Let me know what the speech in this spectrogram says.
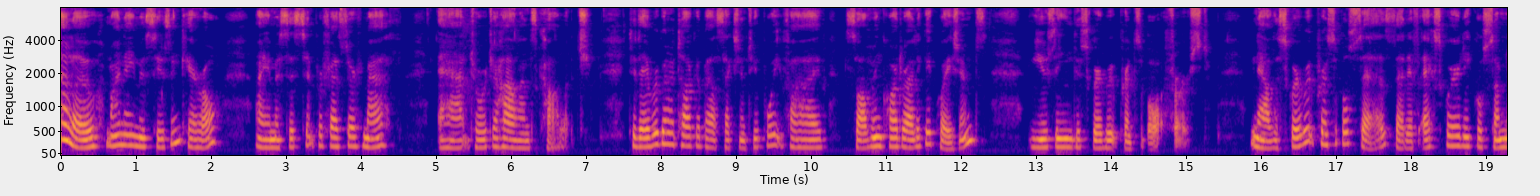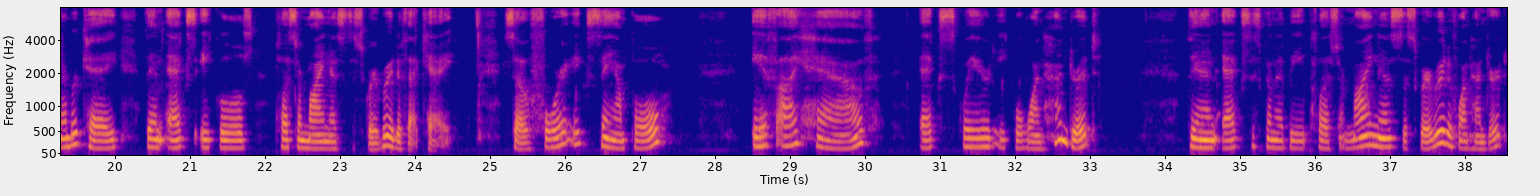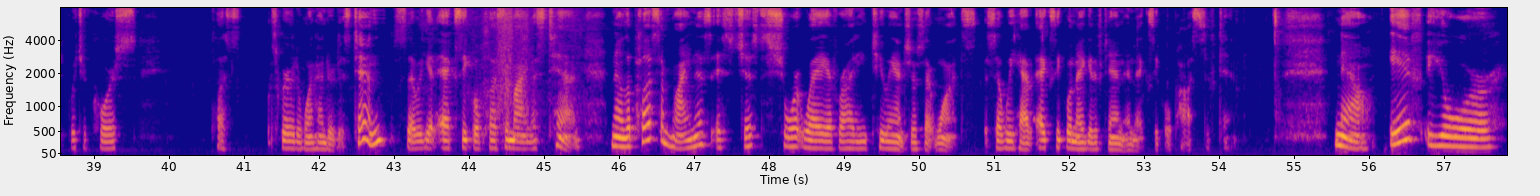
Hello, my name is Susan Carroll. I am Assistant Professor of Math at Georgia Highlands College. Today we're going to talk about Section 2.5, Solving Quadratic Equations, using the square root principle at first. Now, the square root principle says that if x squared equals some number k, then x equals plus or minus the square root of that k. So, for example, if I have x squared equal 100, then x is going to be plus or minus the square root of 100, which of course plus square root of 100 is 10, so we get x equal plus or minus 10. Now the plus or minus is just a short way of writing two answers at once. So we have x equal negative 10 and x equal positive 10. Now, if your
